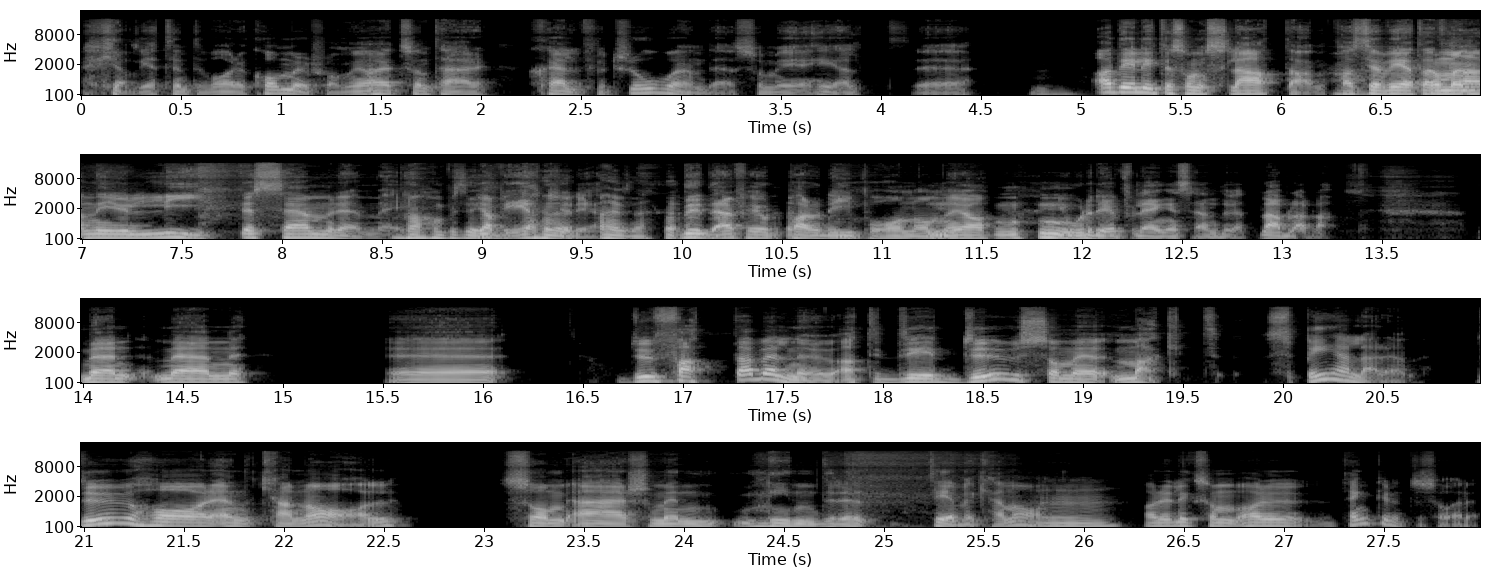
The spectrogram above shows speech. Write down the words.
jag vet inte var det kommer ifrån, men jag har ett sånt här självförtroende som är helt... Eh, Mm. ja, det är lite som Zlatan, fast jag vet att Ja, men- han är ju lite sämre än mig. Ja. Jag vet ju det. Det är därför jag gjort parodi på honom när jag gjorde det för länge sedan, du vet, bla bla bla. Men, men eh, du fattar väl nu att det är du som är maktspelaren? Du har en kanal som är som en mindre tv-kanal. Mm. Har du liksom, har du, tänker du inte så? Eller?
